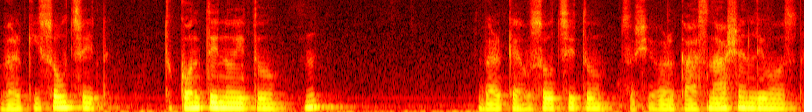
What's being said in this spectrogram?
velký soucit, tu kontinuitu hm? velkého soucitu, což je velká snášenlivost,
